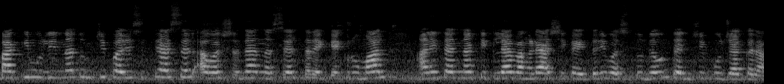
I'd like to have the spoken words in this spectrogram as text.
बाकी मुलींना तुमची परिस्थिती असेल अवश्य द्या. नसेल तर एक एक रुमाल आणि त्यांना टिकल्या बांगड्या अशी काहीतरी वस्तू देऊन त्यांची पूजा करा.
